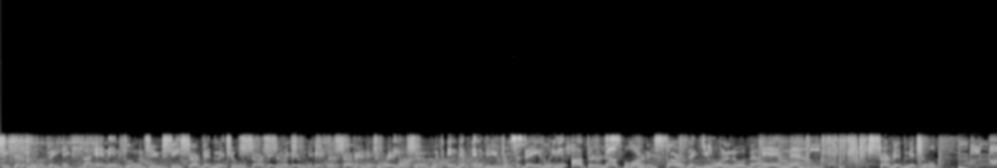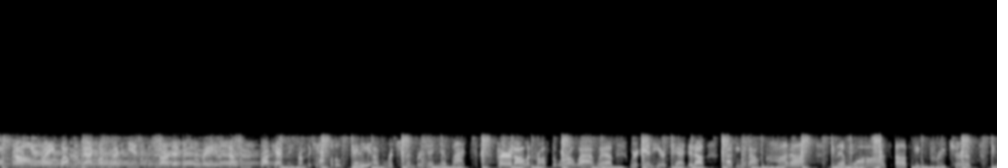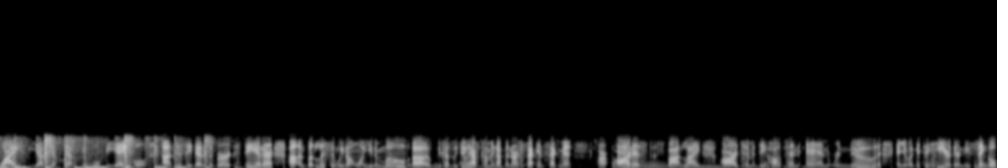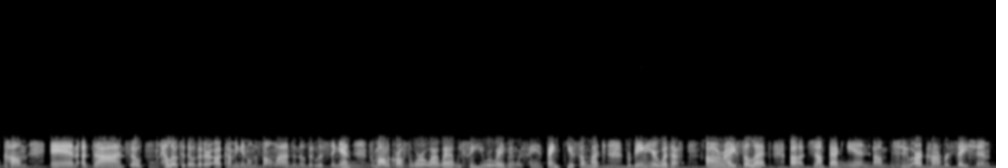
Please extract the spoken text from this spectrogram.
She's here to motivate, excite, and influence you. She's Sharvette Mitchell. Sharvette, Mitchell. It's the Sharvette Mitchell Radio Show with in-depth interviews from today's leading authors, gospel artists, stars that you want to know about. And now, Sharvette Mitchell. All right, welcome back. Welcome back again to the Sharvette Mitchell Radio Show, broadcasting from the capital city of Richmond, Virginia, but heard all across the World Wide Web. We're in here chatting it up, talking about Caught Up Memoirs of a Preacher's Wife. Yep, yep, yep. You will be able uh, to see that at the Byrd Theater. Uh, but listen, we don't want you to move uh, because we do have coming up in our second segment our artist spotlight R. Timothy Haughton and ReNewed, and you're going to get to hear their new single, Come and Dine. So, hello to those that are uh, coming in on the phone lines and those that are listening in from all across the World Web. We see you, we're waving, we're saying thank you so much for being here with us. All right, so let's uh, jump back in um, to our conversation.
